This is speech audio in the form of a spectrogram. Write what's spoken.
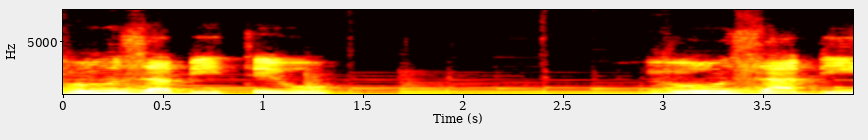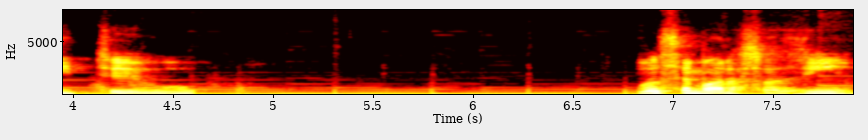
Vous habitez où? Vous habitez où? Você mora sozinho?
